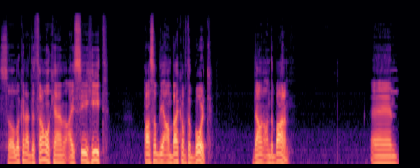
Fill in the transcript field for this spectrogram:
So looking at the thermal cam I see heat possibly on back of the board down on the bottom and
